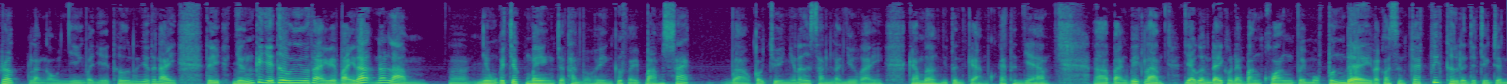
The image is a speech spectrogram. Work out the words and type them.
rất là ngẫu nhiên và dễ thương đến như thế này. Thì những cái dễ thương như thế này vậy đó nó làm uh, như một cái chất men cho thành và huyền cứ phải bám sát vào câu chuyện những lá thư xanh là như vậy. Cảm ơn những tình cảm của các thính giả. À, bạn viết là Dạo gần đây con đang băn khoăn về một vấn đề và con xin phép viết thư lên cho chương trình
